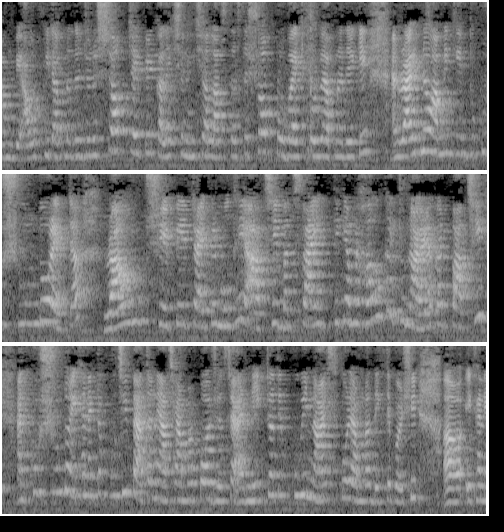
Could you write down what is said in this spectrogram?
আনবে। আউটফিট আপনাদের জন্য সব টাইপের কালেকশন ইনশাআল্লাহ আস্তে আস্তে সব প্রোভাইড করবে আপনাদেরকে। অ্যান্ড রাইট নাও আমি কিন্তু খুব সুন্দর একটা রাউন্ড শেপের টাইপের মধ্যে আছে বাট সাইড থেকে আমরা হালকা একটু নায়রা কাট পাচ্ছি। অ্যান্ড খুব সুন্দর এখানে একটা কুচি প্যাটার্নে আছে আমার পর ড্রেসটা আর নেকটাতে খুবই নাইস করে আমরা দেখতে আহ, এখানে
